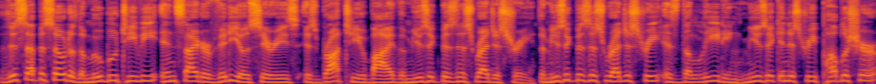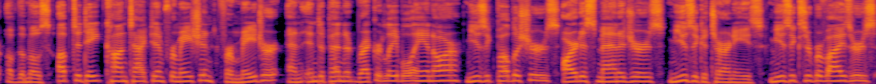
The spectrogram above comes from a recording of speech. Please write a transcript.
This episode of the Mubu TV Insider video series is brought to you by the Music Business Registry. The Music Business Registry is the leading music industry publisher of the most up-to-date contact information for major and independent record label A&R, music publishers, artist managers, music attorneys, music supervisors,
